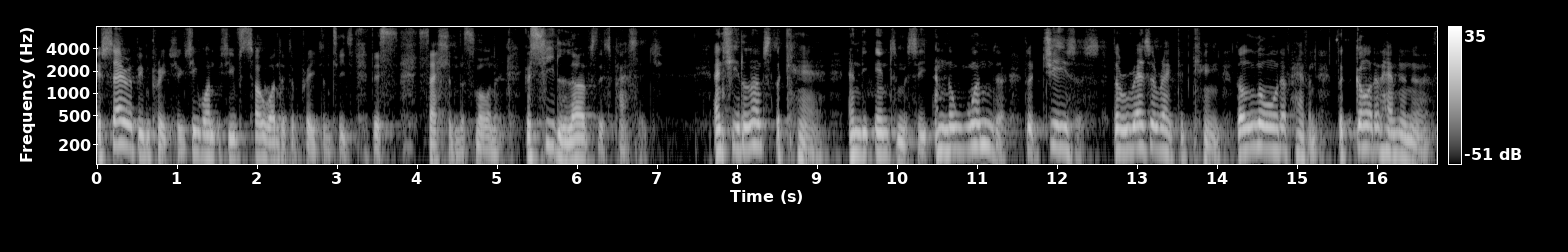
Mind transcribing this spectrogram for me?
if Sarah had been preaching, she, want, she so wanted to preach and teach this session this morning because she loves this passage. And she loves the care and the intimacy and the wonder that Jesus, the resurrected King, the Lord of heaven, the God of heaven and earth,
